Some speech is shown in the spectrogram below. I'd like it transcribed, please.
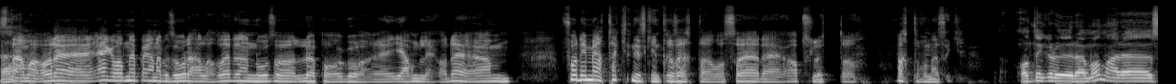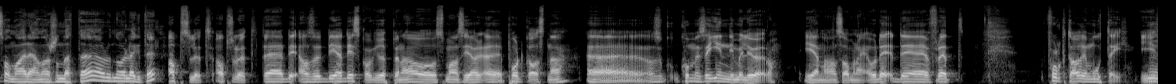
stemmer. Og det, jeg har vært med på en episode, heller, så er det noe som løper og går jevnlig. Og det um, For de mer teknisk interesserte av oss, så er det absolutt verdt å få med seg. Hva tenker du, Raymond? Er det sånne arenaer som dette? Har du noe å legge til? Absolutt. absolutt. Det er, altså, de er diskogruppene og som han sier, eh, podkastene. Eh, altså, komme seg inn i miljøet da, i en eller annen sammenheng. Og det, det er fordi at folk tar imot deg i,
